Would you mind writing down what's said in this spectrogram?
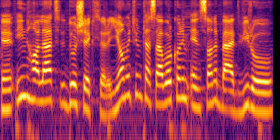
این حالت دو شکل داره. یا می‌تونیم تصور کنیم انسان بدوی رو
